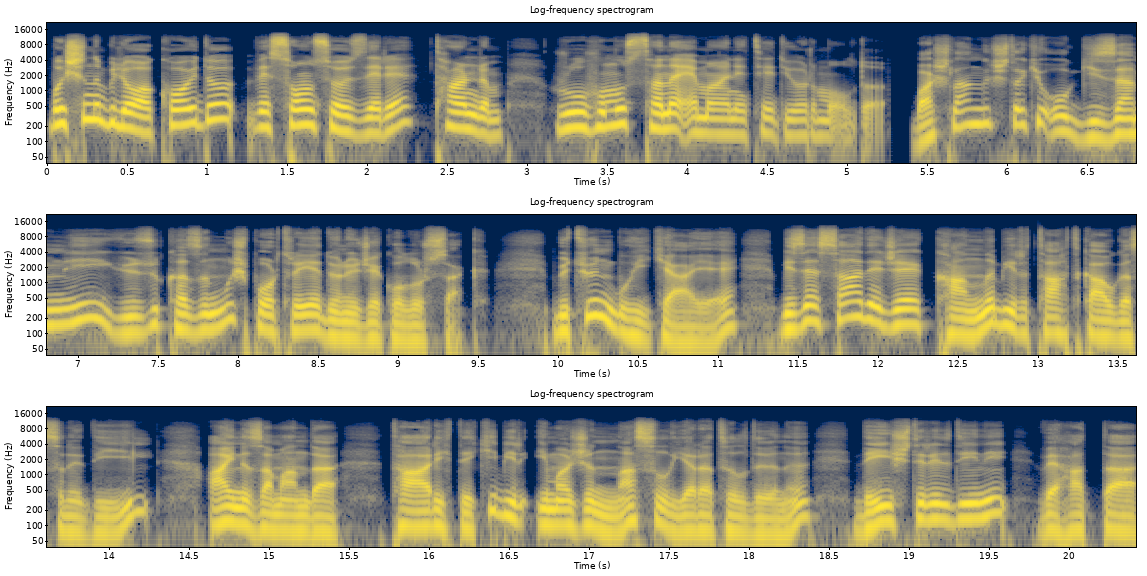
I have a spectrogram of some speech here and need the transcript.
Başını bloğa koydu ve son sözleri Tanrım ruhumu sana emanet ediyorum oldu. Başlangıçtaki o gizemli, yüzü kazınmış portreye dönecek olursak, bütün bu hikaye bize sadece kanlı bir taht kavgasını değil, aynı zamanda tarihteki bir imajın nasıl yaratıldığını, değiştirildiğini ve hatta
